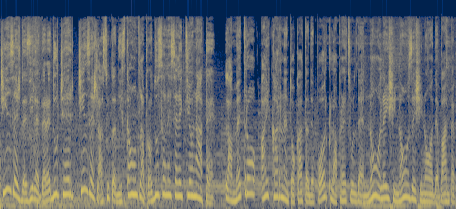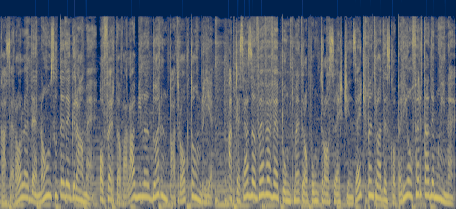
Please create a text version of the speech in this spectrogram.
50 de zile de reduceri, 50% discount la produsele selecționate. La Metro ai carne tocată de porc la prețul de 9 lei și 99 de bani pe caserolă de 900 de grame. Ofertă valabilă doar în 4 octombrie. Accesează www.metro.ro 50 pentru a descoperi oferta de mâine.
